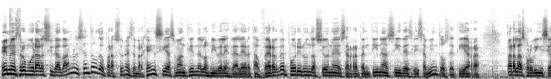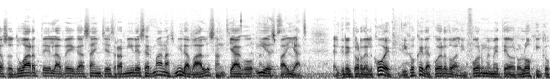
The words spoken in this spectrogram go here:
En nuestro mural ciudadano, el Centro de Operaciones de Emergencias mantiene los niveles de alerta verde por inundaciones repentinas y deslizamientos de tierra para las provincias Duarte, La Vega, Sánchez Ramírez, Hermanas Mirabal, Santiago y Espaillat. El director del COE dijo que de acuerdo al informe meteorológico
